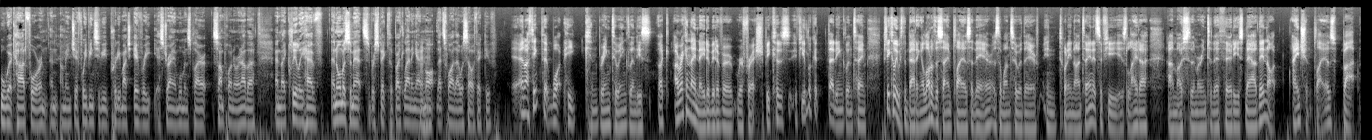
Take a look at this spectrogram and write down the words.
will work hard for. And, and I mean, Geoff, we've interviewed pretty much every Australian women's player at some point or another, and they clearly have enormous amounts of respect for both Lanning and Mott. That's why they were so effective. and I think that what he can bring to England is like I reckon they need a bit of a refresh because if you look at that England team, particularly with the batting, a lot of the same players are there as the ones who were there in 2019. It's a few years later. Uh, most of them are into their 30s now. They're not ancient players, but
